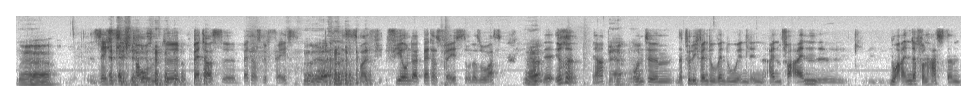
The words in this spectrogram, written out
Ja, 60.000 äh, Betters, äh, Betters gefaced. Ja. Also das ist mal 400 Betters faced oder sowas. ja, Äh, irre, ja. ja. Und ähm, natürlich, wenn du, wenn du in, in einem Verein äh, nur einen davon hast, dann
